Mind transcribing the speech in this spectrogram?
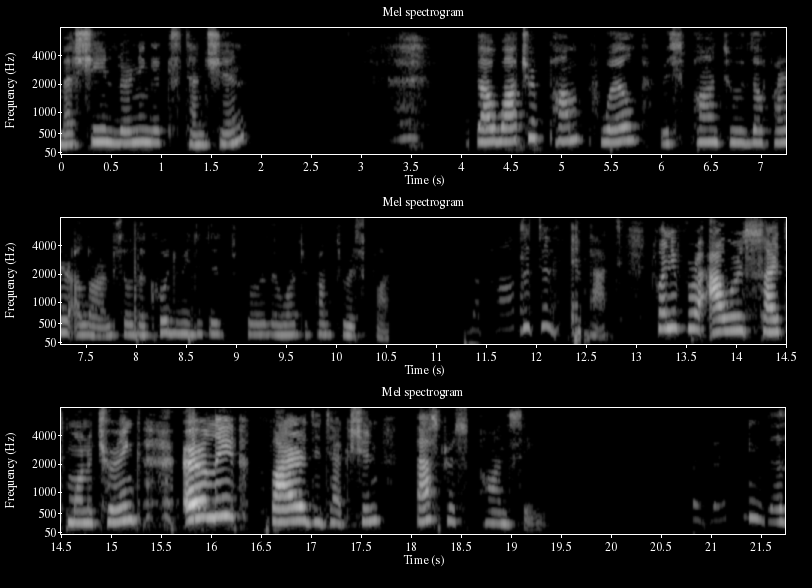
machine learning extension. The water pump will respond to the fire alarm. So the code we did it for the water pump to respond. The positive impact 24 hours site monitoring, early fire detection, fast responding, preventing the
